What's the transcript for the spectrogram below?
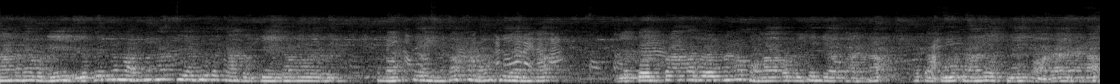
นั้นนะครับวันนี้หรือจะเป็นขนมนะครับเทียนเทศกาลตรุษจีนครับเลยเป็นขนมเก่งนะครับขนมเทียนนะครับ อย่าเป็นปลากระพงนะครับของเราก็มีเช่นเดียวกันครับให้กับผู้ลูกค้าเลือกซื้อก่อนได้นะครับ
